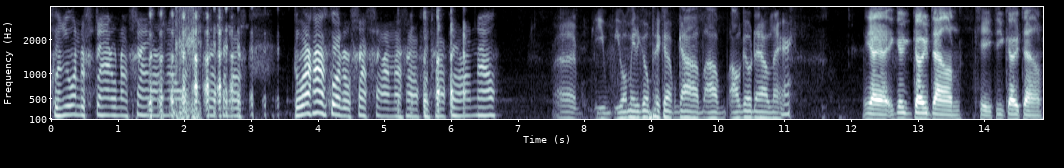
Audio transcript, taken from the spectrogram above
can you understand what I'm saying right now? What I'm talking about? Do I have good reception on this walkie-talkie right now? Uh, you you want me to go pick up Gob? I'll I'll go down there. Yeah, yeah. You go, go down, Keith. You go down.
